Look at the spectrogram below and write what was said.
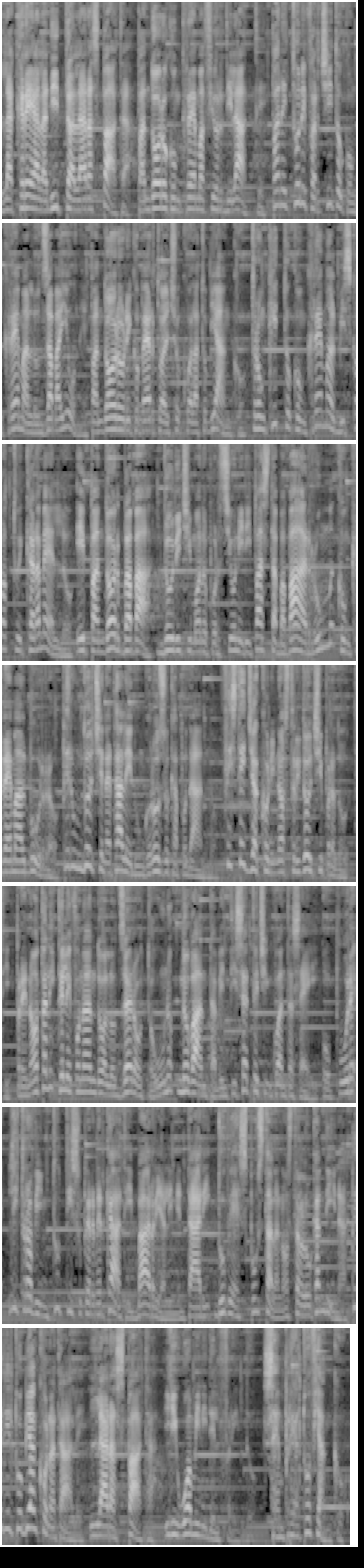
la crea la ditta La Raspata. Pandoro con crema fior di latte. Panettone farcito con crema allo zabaione. Pandoro ricoperto al cioccolato bianco. Tronchetto con crema al biscotto e caramello. E Pandor Babà. 12 monoporzioni di pasta babà al rum con crema al burro. Per un dolce Natale ed un goloso capodanno. Festeggia con i nostri dolci prodotti. Prenotali telefonando allo 081 90 27 56. Oppure li trovi in tutti i supermercati, bar e alimentari dove è esposta la nostra locandina. Per il tuo bianco Natale, la Raspata, gli uomini del freddo, sempre al tuo fianco.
